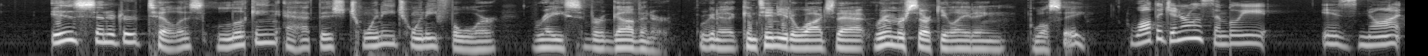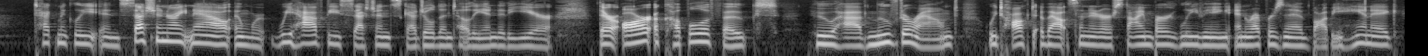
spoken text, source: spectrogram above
is Senator Tillis looking at this 2024 race for governor? We're going to continue to watch that. Rumor circulating. We'll see. While the General Assembly is not technically in session right now, and we we have these sessions scheduled until the end of the year, there are a couple of folks who have moved around. We talked about Senator Steinburg leaving and Representative Bobby Hanig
